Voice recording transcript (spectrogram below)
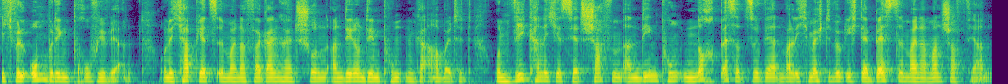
ich will unbedingt Profi werden. Und ich habe jetzt in meiner Vergangenheit schon an den und den Punkten gearbeitet. Und wie kann ich es jetzt schaffen, an den Punkten noch besser zu werden, weil ich möchte wirklich der Beste in meiner Mannschaft werden.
